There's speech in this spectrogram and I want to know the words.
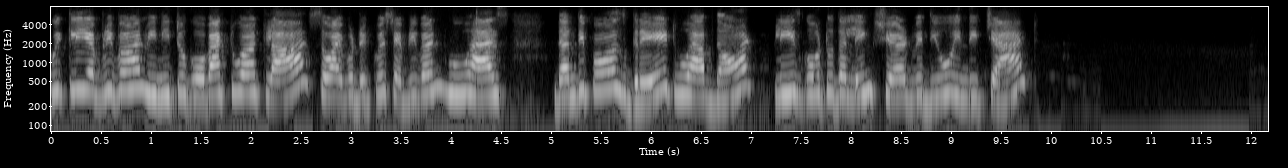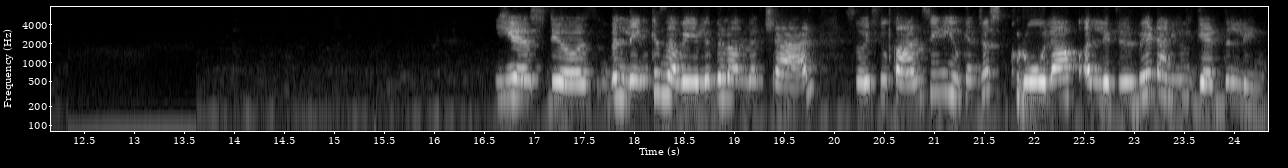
Quickly everyone we need to go back to our class so i would request everyone who has done the polls great who have not please go to the link shared with you in the chat Yes, dears. The link is available on the chat. So if you can't see, you can just scroll up a little bit and you'll get the link.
